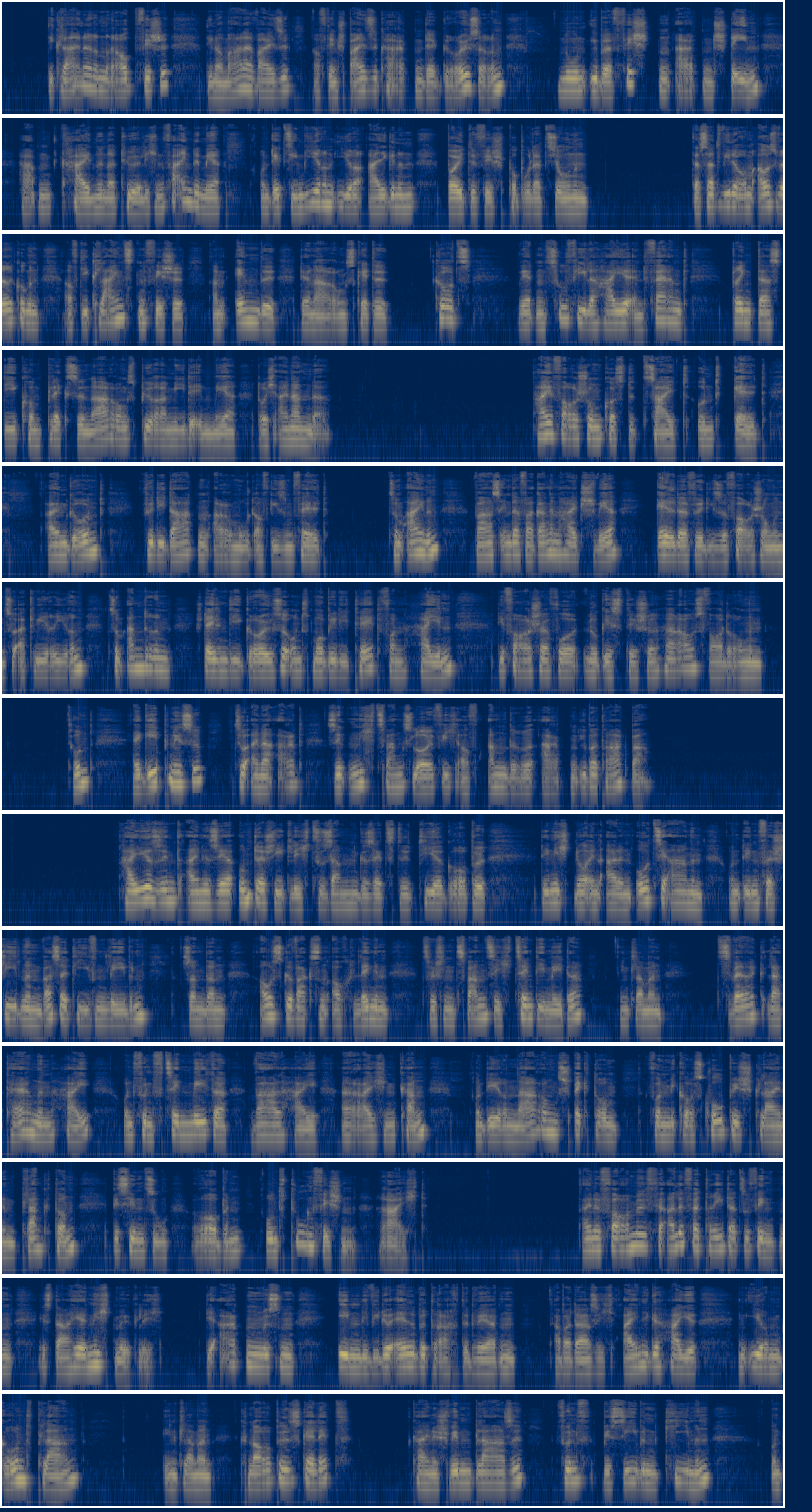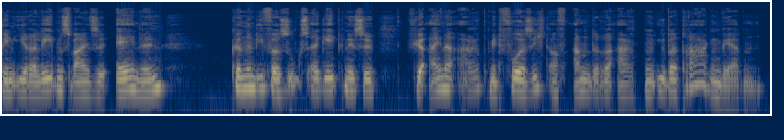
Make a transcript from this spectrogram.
Die kleineren Raubfische, die normalerweise auf den Speisekarten der größeren, nun überfischten Arten stehen, haben keine natürlichen Feinde mehr und dezimieren ihre eigenen Beutefischpopulationen. Das hat wiederum Auswirkungen auf die kleinsten Fische am Ende der Nahrungskette. Kurz, werden zu viele Haie entfernt, bringt das die komplexe Nahrungspyramide im Meer durcheinander. Haiforschung kostet Zeit und Geld, ein Grund für die Datenarmut auf diesem Feld. Zum einen war es in der Vergangenheit schwer, Gelder für diese Forschungen zu akquirieren, zum anderen stellen die Größe und Mobilität von Haien die Forscher vor logistische Herausforderungen. Und Ergebnisse zu einer Art sind nicht zwangsläufig auf andere Arten übertragbar. Haie sind eine sehr unterschiedlich zusammengesetzte Tiergruppe, die nicht nur in allen Ozeanen und in verschiedenen Wassertiefen leben, sondern ausgewachsen auch Längen zwischen 20 Zentimeter in Klammern Zwerglaternenhai und 15 Meter Walhai erreichen kann und deren Nahrungsspektrum von mikroskopisch kleinem Plankton bis hin zu Robben und Thunfischen reicht. Eine Formel für alle Vertreter zu finden, ist daher nicht möglich. Die Arten müssen individuell betrachtet werden, aber da sich einige Haie in ihrem Grundplan in Klammern Knorpelskelett, keine Schwimmblase, fünf bis sieben Kiemen und in ihrer Lebensweise ähneln, können die Versuchsergebnisse für eine Art mit Vorsicht auf andere Arten übertragen werden.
